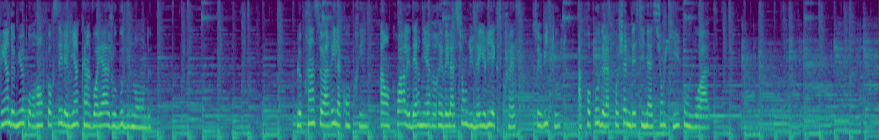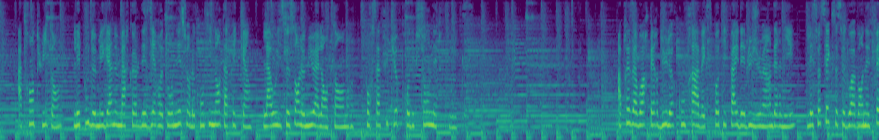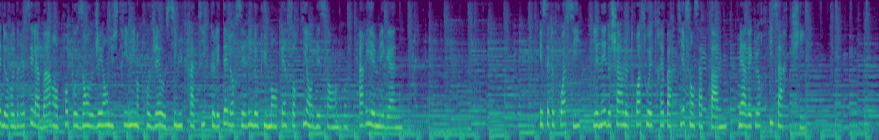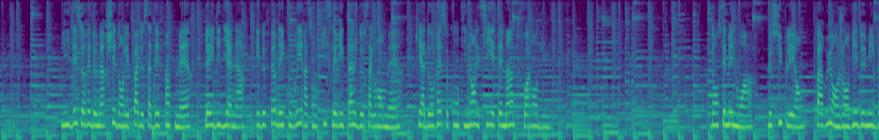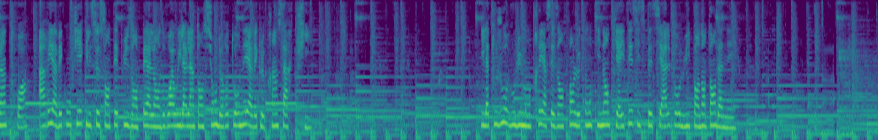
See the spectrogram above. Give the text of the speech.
Rien de mieux pour renforcer les liens qu'un voyage au bout du monde. Le prince Harry l'a compris, à en croire les dernières révélations du Daily Express, ce 8 août, à propos de la prochaine destination qu'il convoite. À 38 ans, l'époux de Meghan Markle désire retourner sur le continent africain, là où il se sent le mieux à l'entendre, pour sa future production Netflix. Après avoir perdu leur contrat avec Spotify début juin dernier, les Sussex se doivent en effet de redresser la barre en proposant aux géants du streaming un projet aussi lucratif que l'était leur série documentaire sortie en décembre, Harry et Meghan. Et cette fois-ci, l'aîné de Charles III souhaiterait partir sans sa femme, mais avec leur fils Archie. L'idée serait de marcher dans les pas de sa défunte mère, Lady Diana, et de faire découvrir à son fils l'héritage de sa grand-mère, qui adorait ce continent et s'y était maintes fois rendue. Dans ses mémoires, le suppléant, paru en janvier 2023, Harry avait confié qu'il se sentait plus en paix à l'endroit où il a l'intention de retourner avec le prince Archie. Il a toujours voulu montrer à ses enfants le continent qui a été si spécial pour lui pendant tant d'années.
